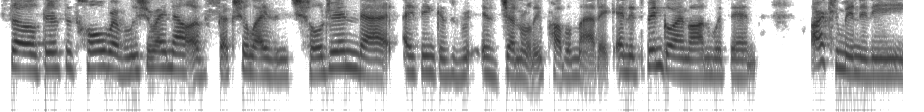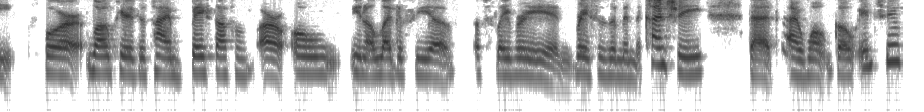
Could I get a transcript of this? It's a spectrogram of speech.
so there's this whole revolution right now of sexualizing children that i think is is generally problematic. And it's been going on within our community for long periods of time based off of our own you know legacy of of slavery and racism in the country that I won't go into.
